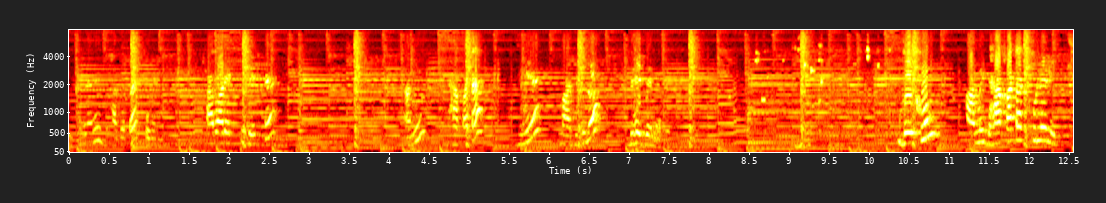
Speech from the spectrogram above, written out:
এখানে আমি ভাজাটা করে আবার একটু দেখে আমি ঢাকাটা দিয়ে মাছগুলো ভেজে নেব। দেখুন, আমি ঢাকাটা খুলে নিচ্ছি।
